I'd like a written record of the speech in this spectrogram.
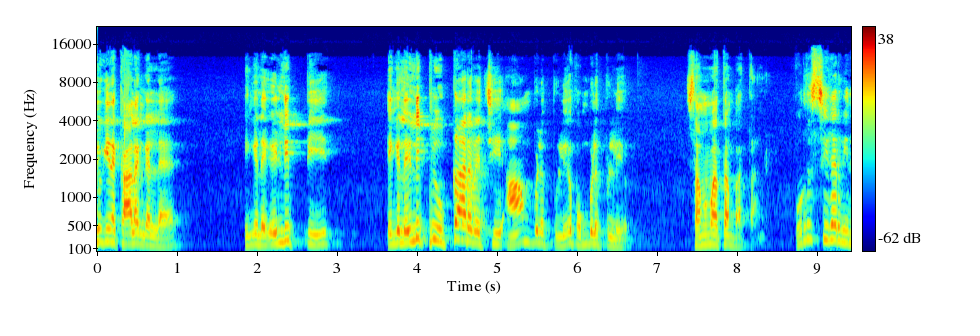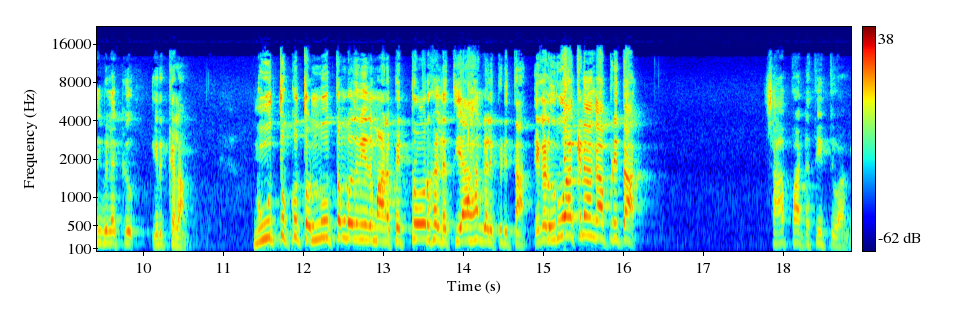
தூங்கின காலங்களில் எங்களை எழுப்பி எங்களை எழுப்பி உட்கார வச்சு ஆம்பளை பிள்ளையோ பொம்பளை பிள்ளையோ சமமாக தான் பார்த்தாங்க. ஒரு சிலர் விதிவிலக்கு இருக்கலாம். நூற்றுக்கு தொண்ணூத்தொன்பது வீதமான பெற்றோர்களோட தியாகங்கள் இப்படித்தான். எங்களை உருவாக்கினாங்க அப்படித்தான். சாப்பாட்டை தீர்த்துவாங்க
